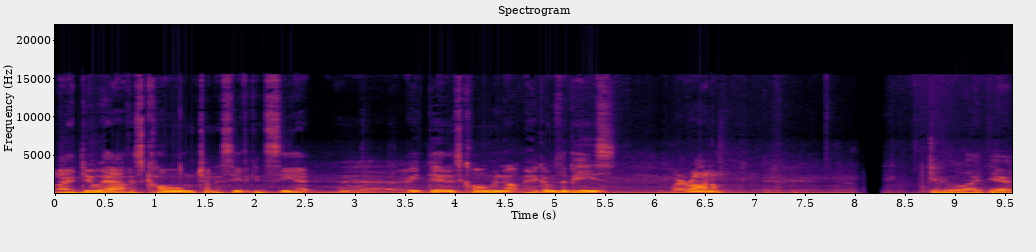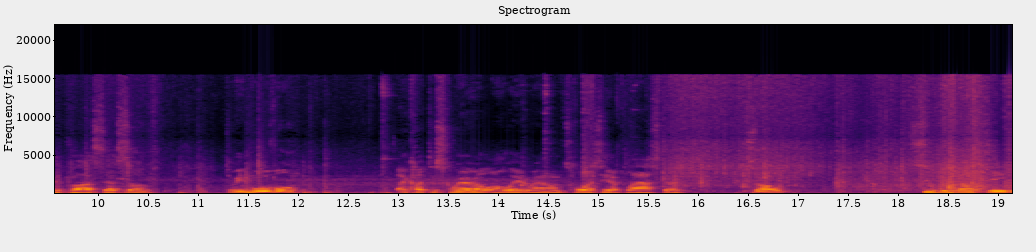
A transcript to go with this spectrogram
What I do have is comb, trying to see if you can see it. Uh, right there, it's combing up. Here comes the bees. We're on them give you a little idea of the process of the removal. I cut the square all, the way around, horsehair plaster. So, super dusty.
